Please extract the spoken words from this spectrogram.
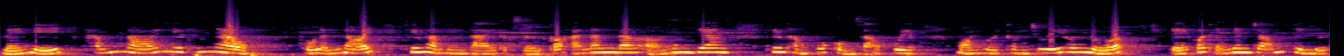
mẹ nhỉ, hắn nói như thế nào? Thủ lĩnh nói, thiên thần hiện tại thực sự có khả năng đang ở nhân gian, thiên thần vô cùng xảo quyệt, mọi người cần chú ý hơn nữa, để có thể nhanh chóng tìm được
